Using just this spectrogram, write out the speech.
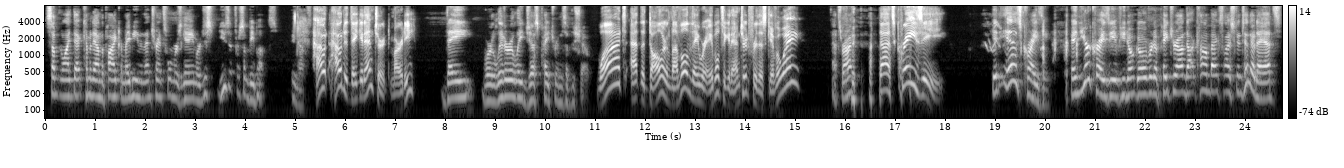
something like that coming down the pike, or maybe even that Transformers game, or just use it for some V Bucks. How, how did they get entered, Marty? They were literally just patrons of the show. What? At the dollar level, they were able to get entered for this giveaway? That's right. That's crazy. It is crazy. And you're crazy if you don't go over to patreon.com backslash Nintendo Dads,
